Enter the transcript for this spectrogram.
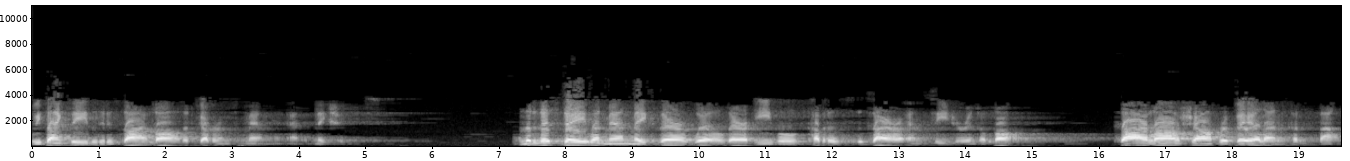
we thank Thee that it is Thy law that governs men and nations. And that in this day when men make their will, their evil, covetous desire and seizure into law, Thy law shall prevail and confound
